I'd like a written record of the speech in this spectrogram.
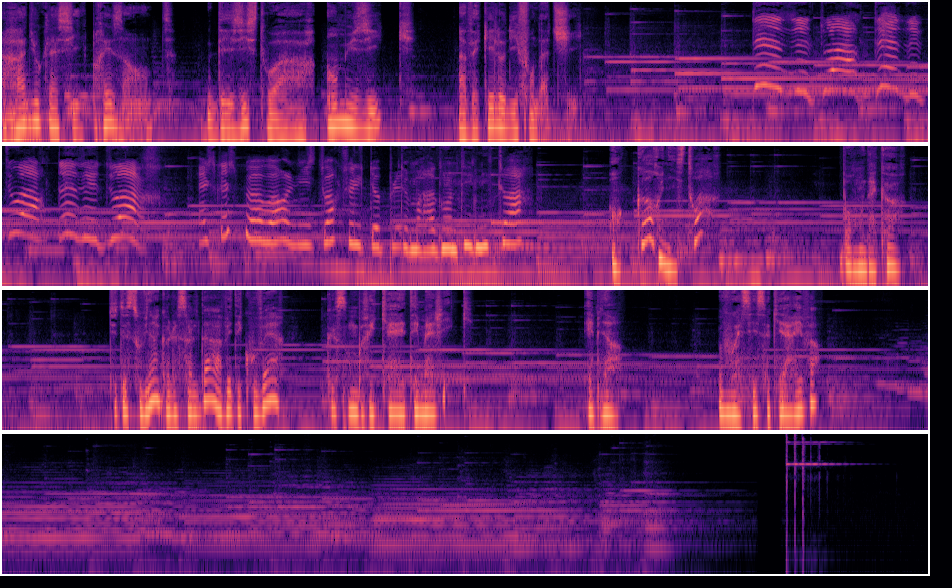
Radio Classique présente Des histoires en musique avec Elodie Fondacci. Des histoires, des histoires, des histoires. Est-ce que je peux avoir une histoire, s'il te plaît, de me raconter une histoire? Encore une histoire? Bon, d'accord. Tu te souviens que le soldat avait découvert que son briquet était magique? Eh bien, voici ce qui arriva.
